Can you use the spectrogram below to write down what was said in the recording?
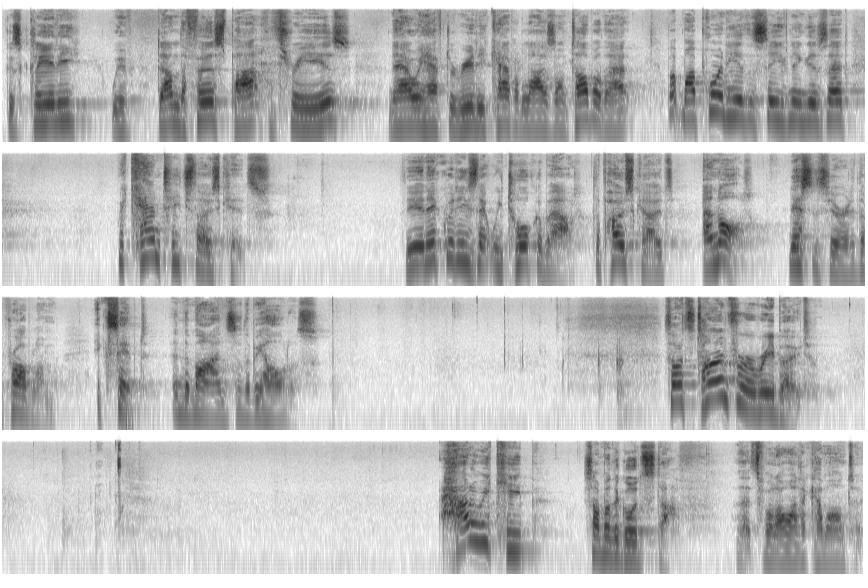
because clearly we've done the first part for three years. Now we have to really capitalise on top of that. But my point here this evening is that we can teach those kids. The inequities that we talk about, the postcodes, are not necessarily the problem, except in the minds of the beholders. So it's time for a reboot. How do we keep some of the good stuff? That's what I want to come on to.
